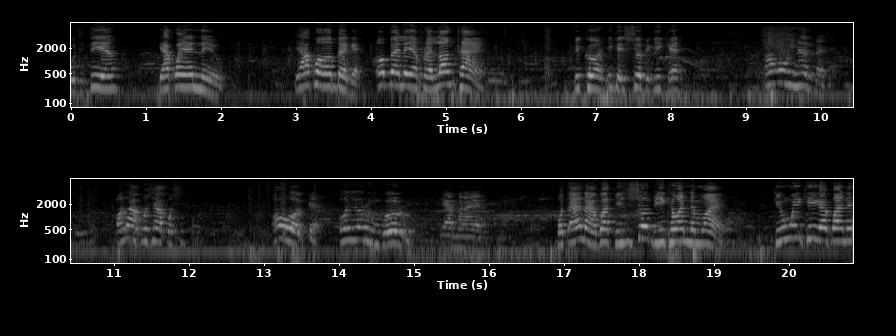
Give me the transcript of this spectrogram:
with di ya ga-akwanyere nne ya ugwu ya akwa obege obele ya for long time. Biko ị ga-esi obi gị ike. Ọnwụ ihe mmeji. Ọ na-akwụsị akwụsị. Ọwụ oke onye ru mgbe o ruru ya mara ya. Pụta anyị na-agwa ka ijisi obi ike nwanne m nwaanyị ka ị nwee ike ịgakwanị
